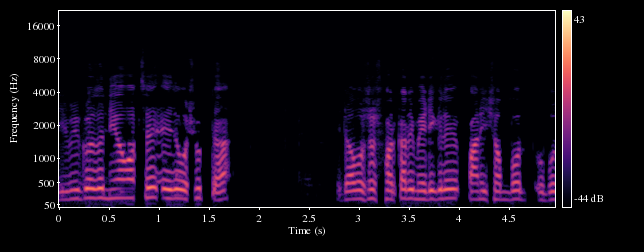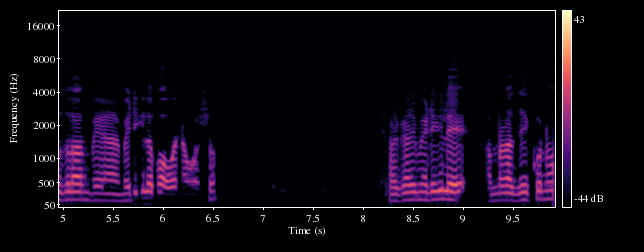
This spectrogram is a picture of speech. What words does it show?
কিরমি ক্রসের নিয়ম হচ্ছে এই যে ওষুধটা, এটা অবশ্য সরকারি মেডিকেলে পানি সম্পদ উপজেলা মেডিকেলে পাবেন অবশ্য। সরকারি মেডিকেলে আপনারা যে কোনো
